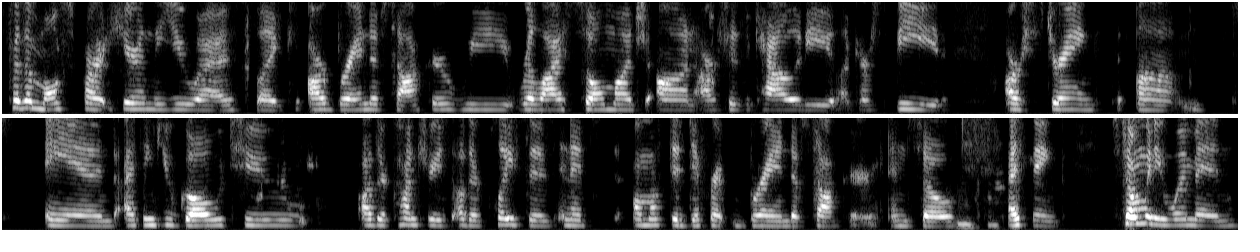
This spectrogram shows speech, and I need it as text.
for the most part here in the US, like our brand of soccer, we rely so much on our physicality, like our speed, our strength. Um, and I think you go to other countries, other places, and it's almost a different brand of soccer. And so I think so many women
